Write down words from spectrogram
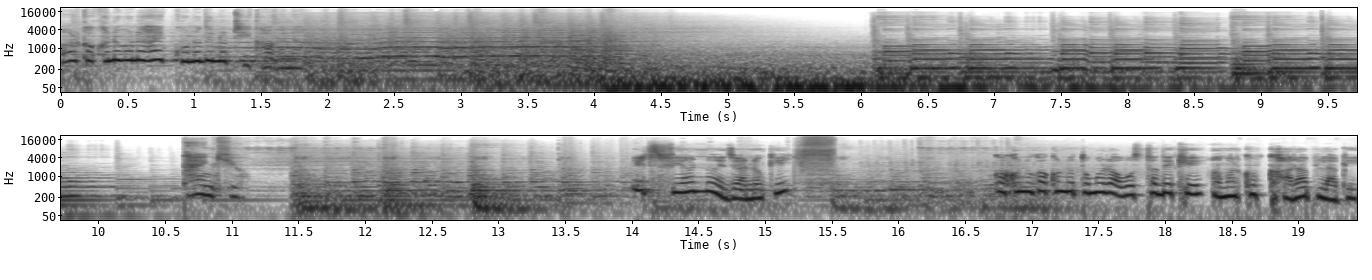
আবার কখনো মনে হয় কোনোদিনও ঠিক হবে না। থ্যাংক ইউ ইটস ফেয়ার নয়, জানো কি? কখনো কখনো তোমার অবস্থা দেখে আমার খুব খারাপ লাগে।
